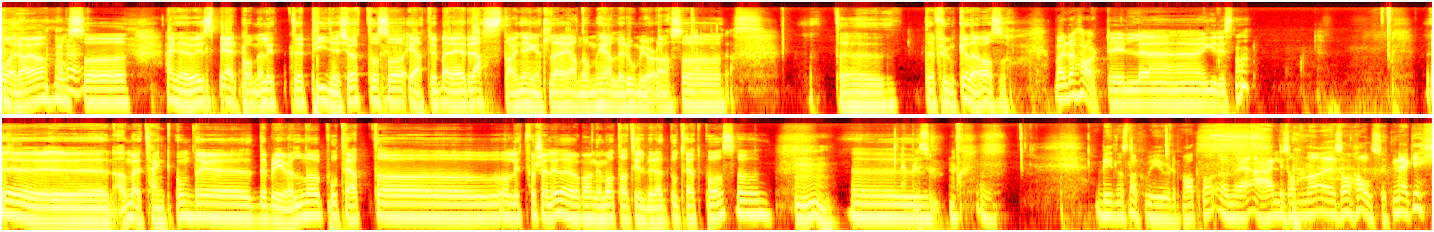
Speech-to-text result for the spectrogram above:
åra, ja. Og så hender det vi sper på med litt pinnekjøtt, og så eter vi bare restene egentlig gjennom hele romjula. Så det, det funker, det, altså. Hva er det har til uh, grisen, da? Uh, det må jeg tenke meg om. Det, det blir vel noe potet og, og litt forskjellig. Det er jo mange måter å tilberede potet på, så Mm. uh, Jeg blir sulten. Begynner å snakke om julemat nå. Når jeg er litt sånn, sånn halvsulten. Jeg er ikke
